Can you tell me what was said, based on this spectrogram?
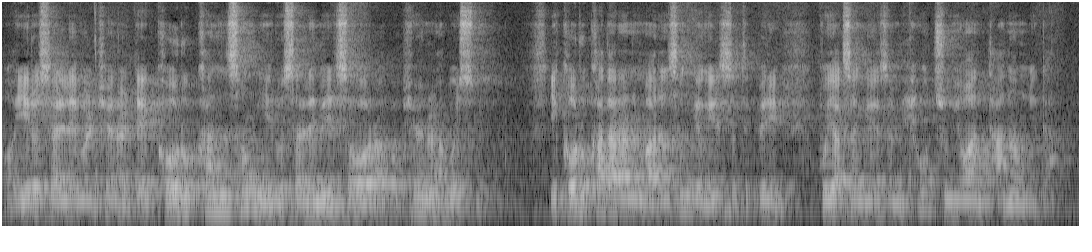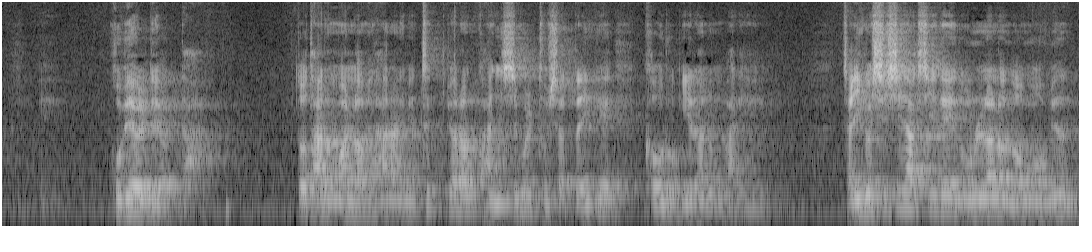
어, 예루살렘을 표현할 때 거룩한 성 예루살렘에서라고 표현을 하고 있습니다. 이 거룩하다라는 말은 성경에서 특별히 구약 성경에서 매우 중요한 단어입니다. 예, 구별되었다. 또 다른 말로 하면 하나님이 특별한 관심을 두셨다. 이게 거룩이라는 말이에요. 자, 이것이 신약 시대인 오늘날로 넘어오면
